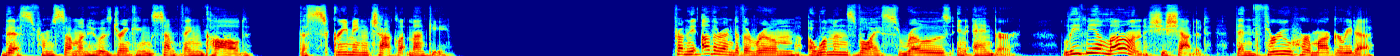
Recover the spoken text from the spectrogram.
This from someone who was drinking something called the Screaming Chocolate Monkey. From the other end of the room, a woman's voice rose in anger. Leave me alone, she shouted, then threw her margarita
